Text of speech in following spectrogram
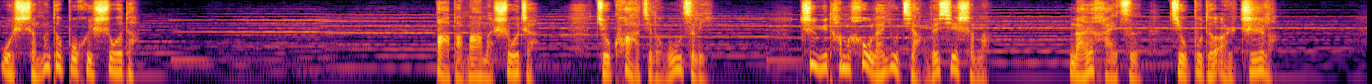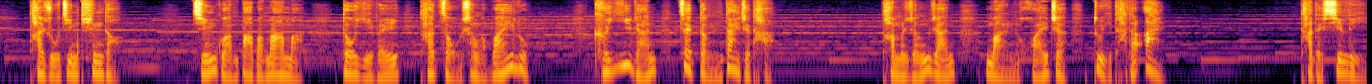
我什么都不会说的。爸爸妈妈说着，就跨进了屋子里。至于他们后来又讲了些什么，男孩子就不得而知了。他如今听到，尽管爸爸妈妈都以为他走上了歪路，可依然在等待着他。他们仍然满怀着对他的爱。他的心里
